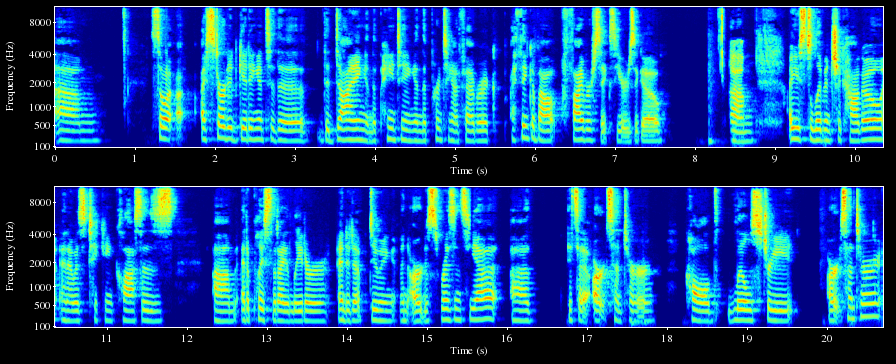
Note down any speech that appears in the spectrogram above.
Um, so I, I, started getting into the the dyeing and the painting and the printing on fabric. I think about five or six years ago. Um, I used to live in Chicago, and I was taking classes um, at a place that I later ended up doing an artist residency at. Uh, it's an art center called Lill Street Art Center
